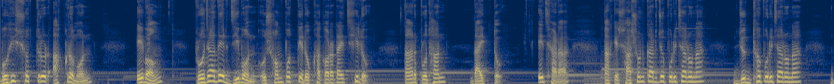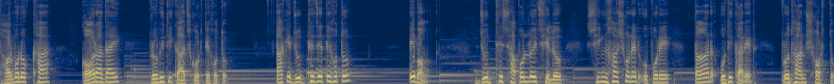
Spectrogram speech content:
বহিঃশত্রুর আক্রমণ এবং প্রজাদের জীবন ও সম্পত্তি রক্ষা করাটাই ছিল তার প্রধান দায়িত্ব। এছাড়া তাকে শাসনকার্য পরিচালনা যুদ্ধ পরিচালনা, ধর্মরক্ষা, কর আদায় প্রভৃতি কাজ করতে হতো। তাকে যুদ্ধে যেতে হতো এবং যুদ্ধে সাফল্যই ছিল সিংহাসনের উপরে তার অধিকারের প্রধান শর্ত।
